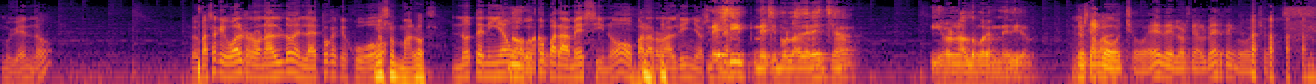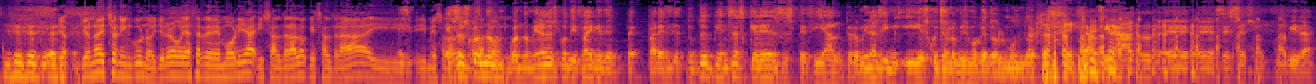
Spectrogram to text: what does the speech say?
Muy bien, ¿no? Lo que pasa que igual Ronaldo en la época que jugó No son malos. no tenía un No, hueco malo. para Messi, ¿no? O para Ronaldinho. Sí, Messi, Messi por la derecha y Ronaldo por en medio. no Yo tengo mal. ocho, ¿eh? De los de Albert tengo ocho. Yo, yo no he hecho ninguno, yo lo voy a hacer de memoria y saldrá lo que saldrá y, y me saldrá Eso es cuando, cuando miras Spotify que te parece, tú te piensas que eres especial, pero miras y, y escuchas lo mismo que todo el mundo. Sí. Al final eh, es, es eso, la vida.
